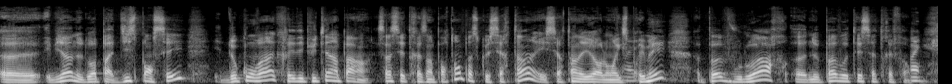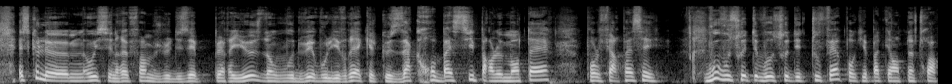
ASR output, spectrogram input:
euh, eh bien, ne doit pas dispenser de convaincre les députés un par un. Ça, c'est très important parce que certains, et certains d'ailleurs l'ont exprimé, peuvent vouloir euh, ne pas voter cette réforme. Ouais. Est-ce que le, oui, c'est une réforme, je le disais, périlleuse, donc vous devez vous livrer à quelques acrobaties par parlementaire pour le faire passer? Vous, vous souhaitez, vous souhaitez tout faire pour qu'il n'y ait pas de 49.3.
